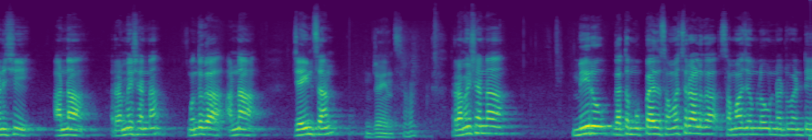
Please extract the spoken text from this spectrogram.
మనిషి అన్న రమేష్ అన్న ముందుగా అన్న జైన్ సాన్. జైన్ సార్ రమేష్ అన్న మీరు గత ముప్పై ఐదు సంవత్సరాలుగా సమాజంలో ఉన్నటువంటి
